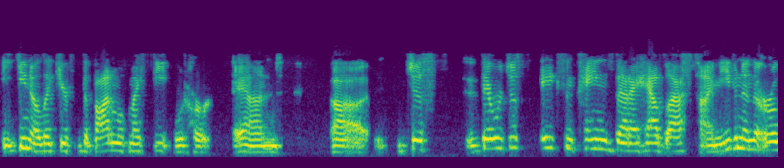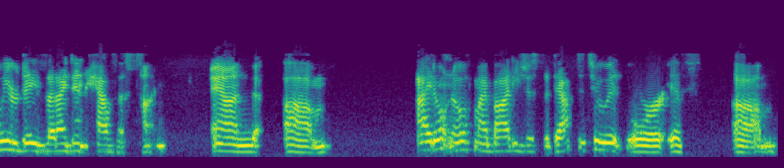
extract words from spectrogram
you know, like your the bottom of my feet would hurt, and uh, just there were just aches and pains that I had last time, even in the earlier days that I didn't have this time, and um, I don't know if my body just adapted to it or if um,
